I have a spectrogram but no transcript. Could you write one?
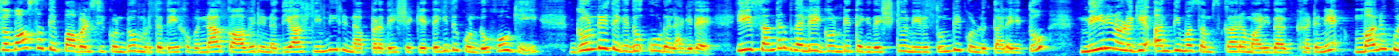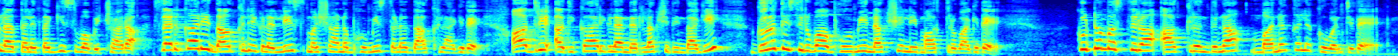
ಸವಾಸ ತೆಪ್ಪ ಬಳಸಿಕೊಂಡು ಮೃತದೇಹವನ್ನ ಕಾವೇರಿ ನದಿಯ ಹಿನ್ನೀರಿನ ಪ್ರದೇಶಕ್ಕೆ ತೆಗೆದುಕೊಂಡು ಹೋಗಿ ಗುಂಡಿ ತೆಗೆದು ಊಡಲಾಗಿದೆ. ಈ ಸಂದರ್ಭದಲ್ಲಿ ಗುಂಡಿ ತೆಗೆದಷ್ಟು ನೀರು ತುಂಬಿಕೊಳ್ಳುತ್ತಲೇ ಇತ್ತು. ನೀರಿನೊಳಗೆ ಅಂತಿಮ ಸಂಸ್ಕಾರ ಮಾಡಿದ ಘಟನೆ ಮನುಕುಲ ತಲೆ ತಗ್ಗಿಸುವ ವಿಚಾರ ಸರ್ಕಾರಿ ದಾಖಲೆಗಳಲ್ಲಿ ಸ್ಮಶಾನ ಭೂಮಿ ಸ್ಥಳ ದಾಖಲಾಗಿದೆ. ಆದರೆ ಅಧಿಕಾರಿಗಳ ನಿರ್ಲಕ್ಷ್ಯದಿಂದಾಗಿ ಗುರುತಿಸಿರುವ ಭೂಮಿ ನಕ್ಷೆಯಲ್ಲಿ ಮಾತ್ರವಾಗಿದೆ. ಕುಟುಂಬಸ್ಥರ ಆಕ್ರಂದನ ಮನಕಲಕುವಂತಿದೆ.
